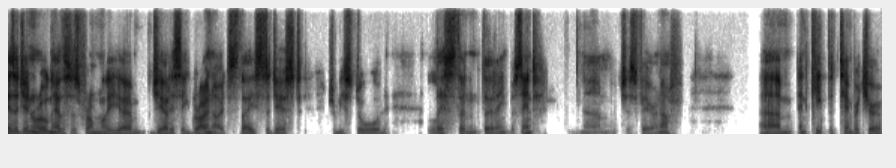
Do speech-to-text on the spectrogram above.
As a general rule, now this is from the um, GRDC GrowNotes, they suggest should be stored less than 13%, um, which is fair enough. Um, and keep the temperature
